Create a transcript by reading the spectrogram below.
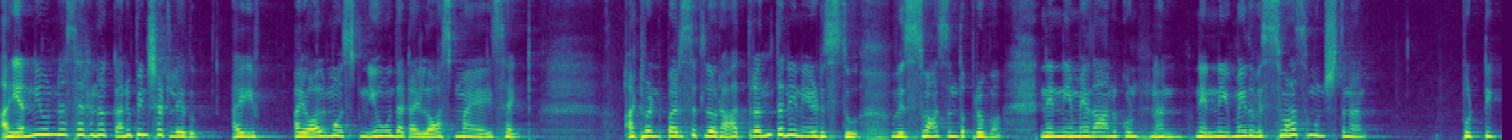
అవన్నీ ఉన్నా సరే నాకు కనిపించట్లేదు. I I almost knew that I lost my I sight అటువంటి పరిస్థితిలో రాత్రంతా నేను ఏడుస్తూ విశ్వాసంతో ప్రభా నేను నీ మీద అనుకుంటున్నాను నేను నీ మీద విశ్వాసం ఉంచుతున్నాను. పుట్టి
